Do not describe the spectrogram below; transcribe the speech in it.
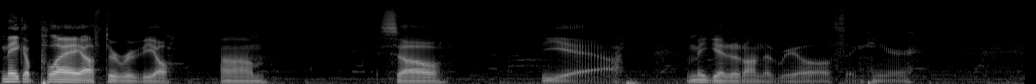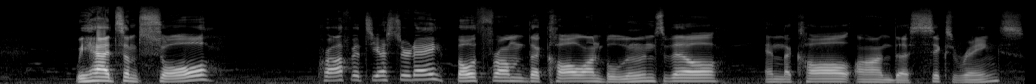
make a play after reveal. Um, so, yeah. Let me get it on the real thing here. We had some Sol profits yesterday, both from the call on Balloonsville and the call on the Six Rings.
